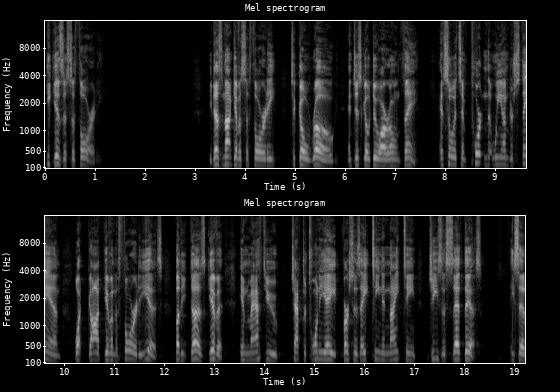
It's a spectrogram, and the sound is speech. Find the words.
He gives us authority. He does not give us authority to go rogue and just go do our own thing. And so it's important that we understand what God given authority is. But He does give it. In Matthew chapter 28, verses 18 and 19, Jesus said this He said,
